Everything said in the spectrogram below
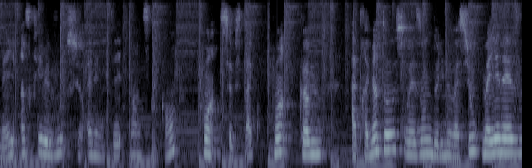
email, inscrivez-vous sur lnt25ans.substack.com. A très bientôt sur les ondes de l'innovation mayonnaise.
